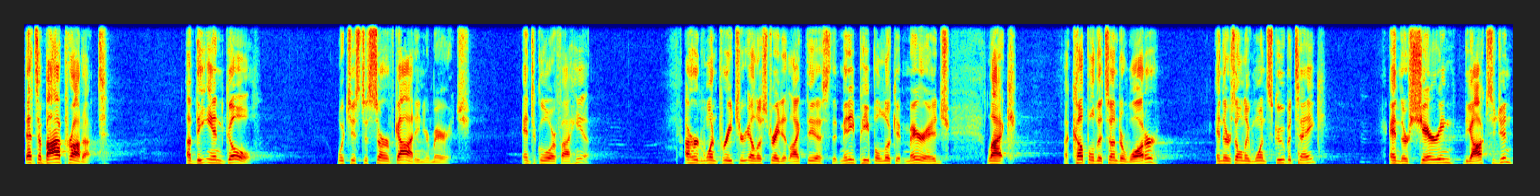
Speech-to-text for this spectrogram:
That's a byproduct of the end goal, which is to serve God in your marriage and to glorify Him. I heard one preacher illustrate it like this that many people look at marriage like a couple that's underwater and there's only one scuba tank and they're sharing the oxygen,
